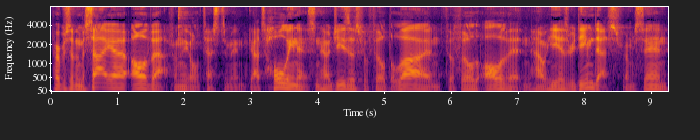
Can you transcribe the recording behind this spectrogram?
purpose of the Messiah, all of that from the Old Testament. God's holiness and how Jesus fulfilled the law and fulfilled all of it, and how he has redeemed us from sin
